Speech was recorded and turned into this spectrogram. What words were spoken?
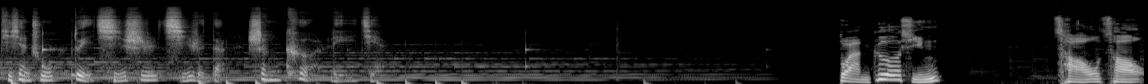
体现出对其诗其人的深刻理解。《短歌行》，曹操。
